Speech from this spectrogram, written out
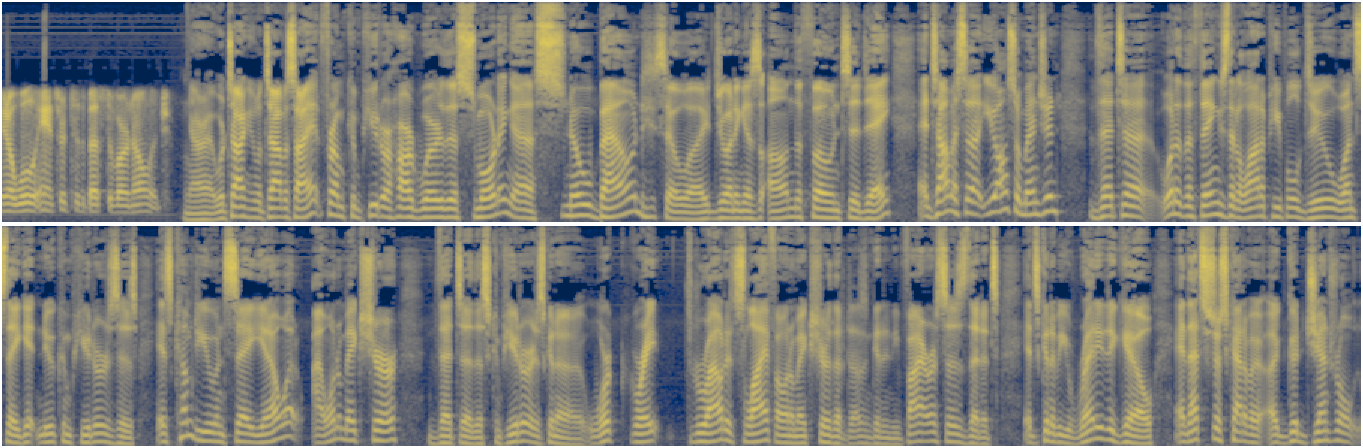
you know, we'll answer it to the best of our knowledge. All right. We're talking with Thomas Hyatt from Computer Hardware this morning, uh, snowbound, so uh, joining us on the phone today. And Thomas, uh, you also mentioned that uh, one of the things that a lot of people do once they get new computers is, is come to you and say, you know what, I want to make sure that uh, this computer is going to work great throughout its life. I want to make sure that it doesn't get any viruses, that it's it's going to be ready to go, and that's just kind of a, a good general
